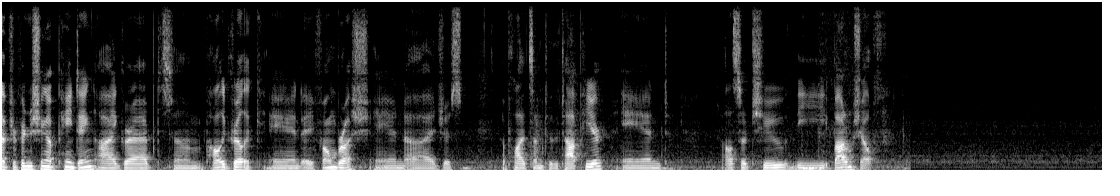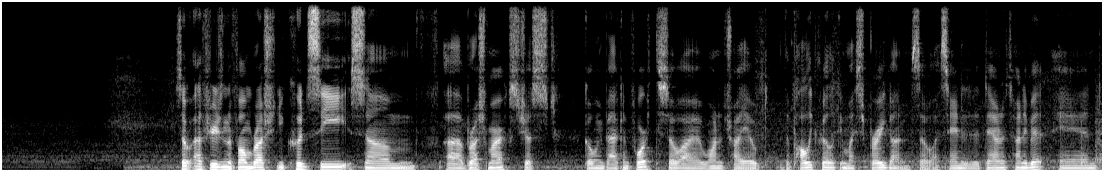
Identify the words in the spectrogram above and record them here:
After finishing up painting, I grabbed some polyacrylic and a foam brush and I just applied some to the top here and also to the bottom shelf. So after using the foam brush, you could see some uh, brush marks just going back and forth. So I want to try out the polyacrylic in my spray gun. So I sanded it down a tiny bit and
